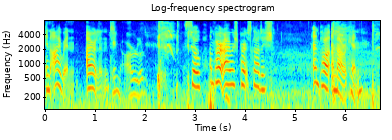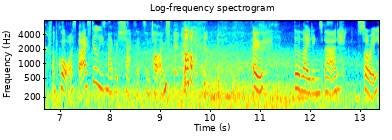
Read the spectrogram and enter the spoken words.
In Ireland, Ireland. in Ireland. So I'm part Irish, part Scottish, and part American, of course. But I still use my British accent sometimes. oh, the lighting's bad. Sorry.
